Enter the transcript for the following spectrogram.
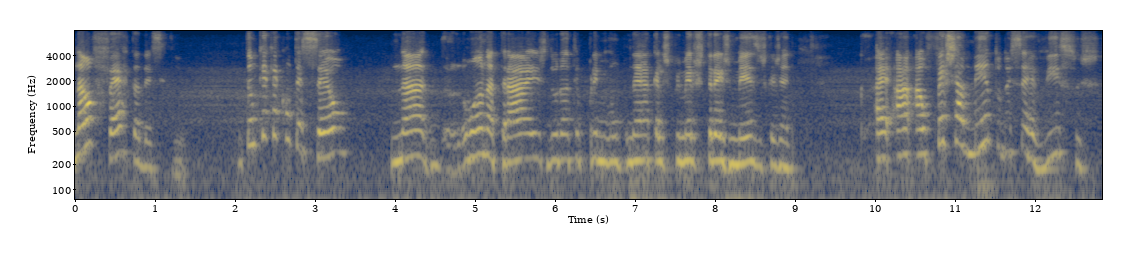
na oferta desse tipo. Então, o que, é que aconteceu na, um ano atrás, durante o, né, aqueles primeiros três meses que a gente. A, a, o fechamento dos serviços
